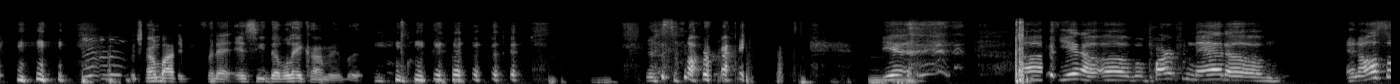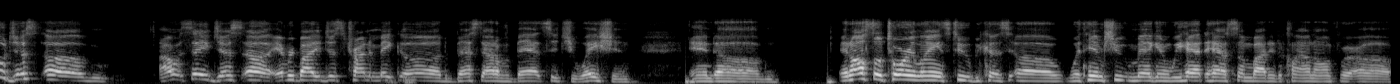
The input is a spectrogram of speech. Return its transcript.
Which I'm about to be for that NCAA comment, but it's all right. Yeah. Uh, yeah. Uh, apart from that, um, and also just um, I would say just uh, everybody just trying to make uh, the best out of a bad situation, and um, and also Tory Lanez too, because uh, with him shooting Megan, we had to have somebody to clown on for uh,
